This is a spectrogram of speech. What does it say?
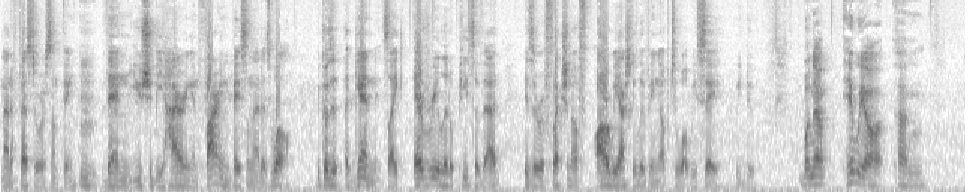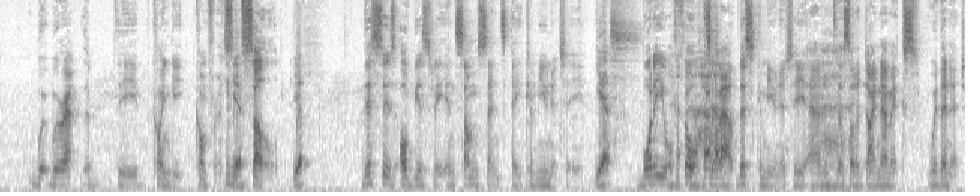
manifesto or something, Mm. then you should be hiring and firing based on that as well. Because it, again, it's like every little piece of that is a reflection of are we actually living up to what we say we do? well now here we are um, we're, we're at the, the coingeek conference in seoul Yep. this is obviously in some sense a community Yes. what are your thoughts about this community and the sort of dynamics within it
